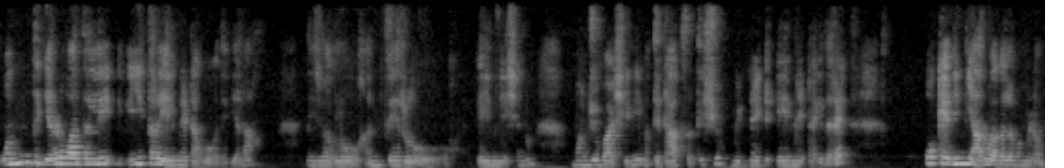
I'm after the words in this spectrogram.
ಒಂದು ಎರಡು ವಾರದಲ್ಲಿ ಈ ಥರ ಎಲಿಮಿನೇಟ್ ಆಗಿ ಹೋಗೋದಿದೆಯಲ್ಲ ನಿಜವಾಗ್ಲೂ ಅನ್ಫೇರು ಎಲಿಮಿನೇಷನ್ನು ಮಂಜು ಭಾಷಿನಿ ಮತ್ತು dog Satish mid night eliminate ಆಗಿದ್ದಾರೆ. ಓಕೆ ನಿನ್ನ ಯಾರೂ ಆಗಲ್ಲವ ಮೇಡಮ್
